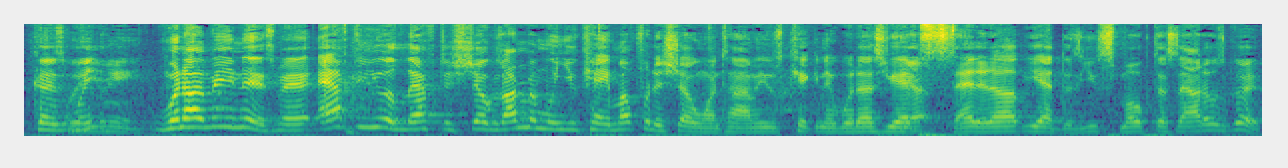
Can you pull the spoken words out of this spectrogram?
Because What when do you mean? when I mean this, man, after you had left the show, because I remember when you came up for the show one time, you was kicking it with us. You had Yep. set it up. You had to, you smoked us out. It was good.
